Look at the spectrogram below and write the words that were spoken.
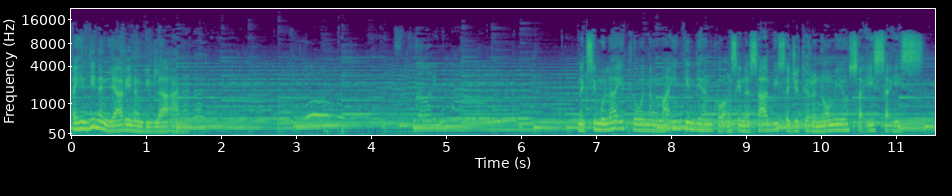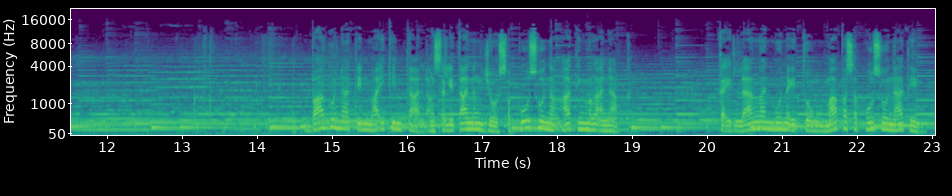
ay hindi nangyari ng biglaan. Nagsimula ito nang maintindihan ko ang sinasabi sa Deuteronomio 6.6. Bago natin maikintal ang salita ng Diyos sa puso ng ating mga anak, kailangan muna itong mapa sa puso natin.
